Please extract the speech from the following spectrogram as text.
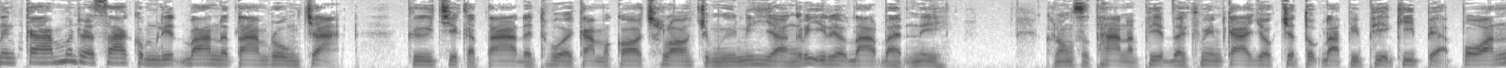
និងការមិនរក្សាគម្លាតបាននៅតាមរោងចក្រ គឺជាកត្តាដែលធ្វើឲ្យកម្មករឆ្លងជំងឺនេះយ៉ាងរីករាលដាលបែបនេះក្នុងស្ថានភាពដែលគ្មានការយកចិត្តទុកដាក់ពីភាគីពាក់ព័ន្ធ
